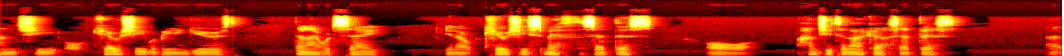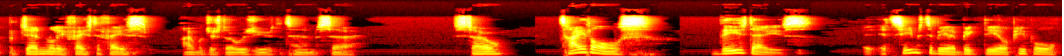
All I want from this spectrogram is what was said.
hanshi, or kyoshi were being used, then I would say you know, Kyoshi Smith said this, or Hanshi Tanaka said this. Uh, but generally, face to face, I would just always use the term sir. So, titles these days, it, it seems to be a big deal. People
